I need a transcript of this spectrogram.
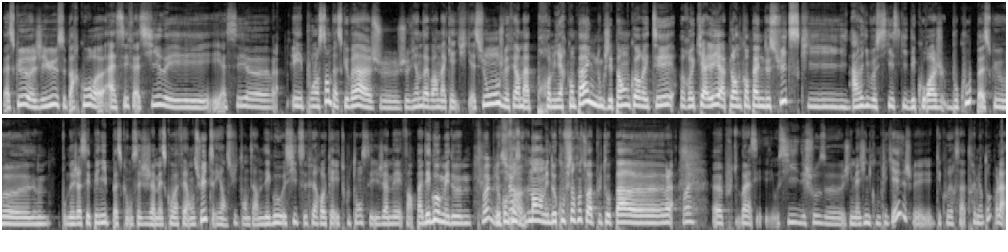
Parce que euh, j'ai eu ce parcours euh, assez facile et, assez. euh, voilà. Et pour l'instant, parce que voilà, je, je viens d'avoir ma qualification, je vais faire ma première campagne, donc j'ai pas encore été recalée à plein de campagnes de suite, ce qui arrive aussi et ce qui décourage beaucoup, parce que bon, déjà c'est pénible parce qu'on sait jamais ce qu'on va faire ensuite, et ensuite en termes d'ego aussi, de se faire recaler tout le temps, c'est jamais. Enfin, pas d'ego, mais de, confiance. Non, non, mais de confiance en soi, plutôt pas. euh, voilà. Ouais. Euh, plutôt- voilà, c'est aussi des choses, euh, j'imagine, compliquées. Je vais découvrir ça très bientôt. Voilà,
